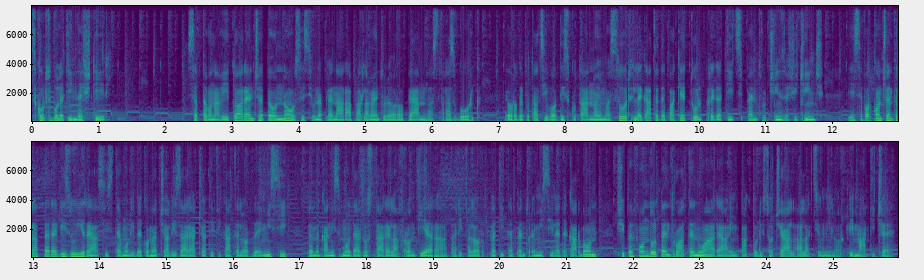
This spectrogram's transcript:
Scurt buletin de știri. Săptămâna viitoare începe o nouă sesiune plenară a Parlamentului European la Strasburg. Eurodeputații vor discuta noi măsuri legate de pachetul Pregătiți pentru 55. Ei se vor concentra pe revizuirea sistemului de comercializare a certificatelor de emisii, pe mecanismul de ajustare la frontieră a tarifelor plătite pentru emisiile de carbon și pe fondul pentru atenuarea impactului social al acțiunilor climatice.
